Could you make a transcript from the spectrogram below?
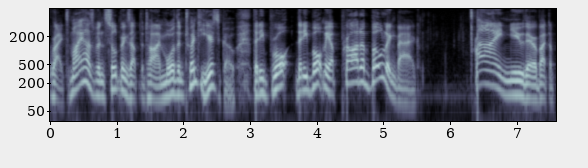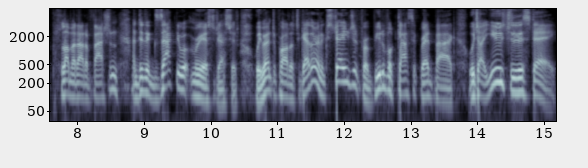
Right, my husband still brings up the time more than 20 years ago that he brought that he bought me a Prada bowling bag. I knew they were about to plummet out of fashion and did exactly what Maria suggested. We went to Prada together and exchanged it for a beautiful classic red bag, which I use to this day.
